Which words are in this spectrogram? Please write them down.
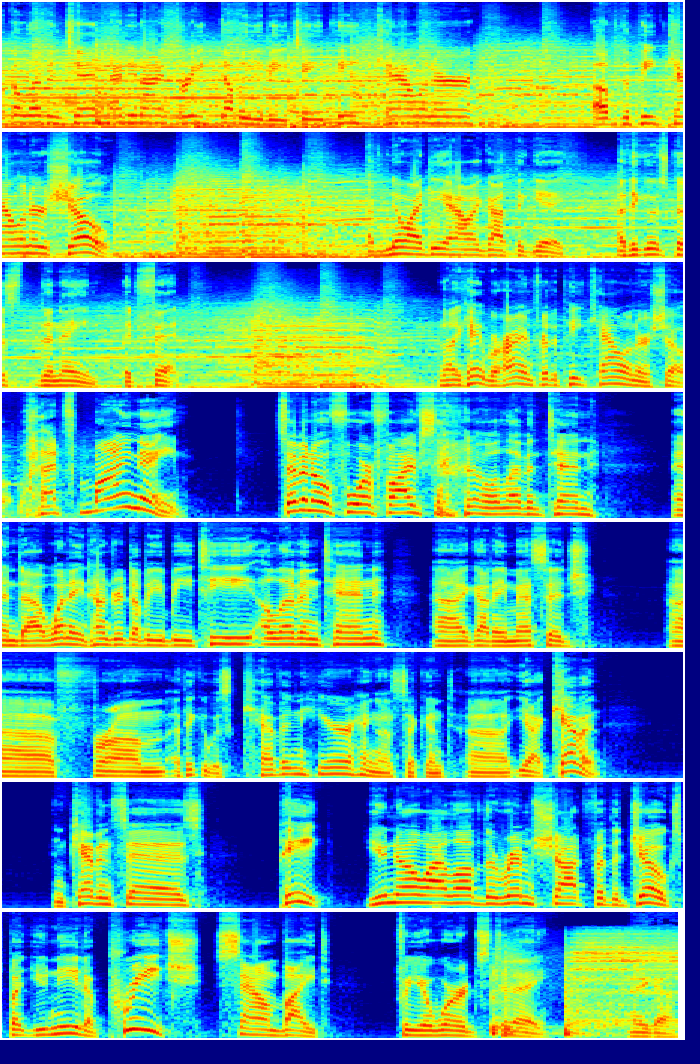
Talk 1110 99.3 WBT. Pete Kaliner of the Pete Kaliner Show. I have no idea how I got the gig. I think it was because the name, it fit. Like, hey, we're hiring for the Pete Kaliner Show. Well, that's my name. 704 570 1110 and uh, 1 800 WBT 1110. Uh, I got a message uh, from, I think it was Kevin here. Hang on a second. Uh, yeah, Kevin. And Kevin says, Pete, you know I love the rim shot for the jokes, but you need a preach soundbite for your words today. There you go.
